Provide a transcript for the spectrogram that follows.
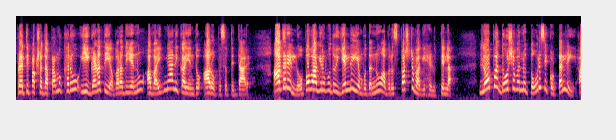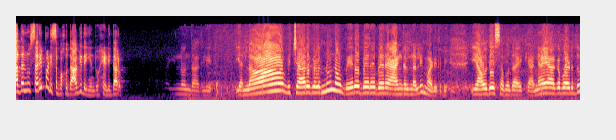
ಪ್ರತಿಪಕ್ಷದ ಪ್ರಮುಖರು ಈ ಗಣತಿಯ ವರದಿಯನ್ನು ಅವೈಜ್ಞಾನಿಕ ಎಂದು ಆರೋಪಿಸುತ್ತಿದ್ದಾರೆ. ಆದರೆ ಲೋಪವಾಗಿರುವುದು ಎಲ್ಲಿ ಎಂಬುದನ್ನು ಅವರು ಸ್ಪಷ್ಟವಾಗಿ ಹೇಳುತ್ತಿಲ್ಲ. ಲೋಪದೋಷವನ್ನು ತೋರಿಸಿಕೊಟ್ಟಲ್ಲಿ ಅದನ್ನು ಸರಿಪಡಿಸಬಹುದಾಗಿದೆ ಎಂದು ಹೇಳಿದರು. ಇನ್ನೊಂದಾಗಲಿ, ಎಲ್ಲ ವಿಚಾರಗಳನ್ನು ನಾವು ಬೇರೆ ಬೇರೆ ಬೇರೆ ಆ್ಯಂಗಲ್ನಲ್ಲಿ ಮಾಡಿದ್ವಿ. ಯಾವುದೇ ಸಮುದಾಯಕ್ಕೆ ಅನ್ಯಾಯ ಆಗಬಾರ್ದು,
